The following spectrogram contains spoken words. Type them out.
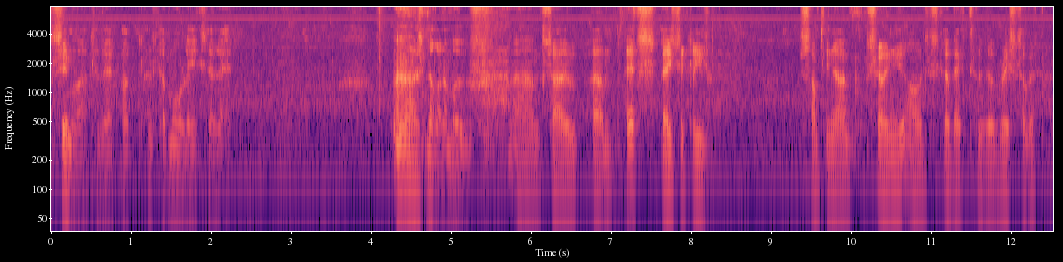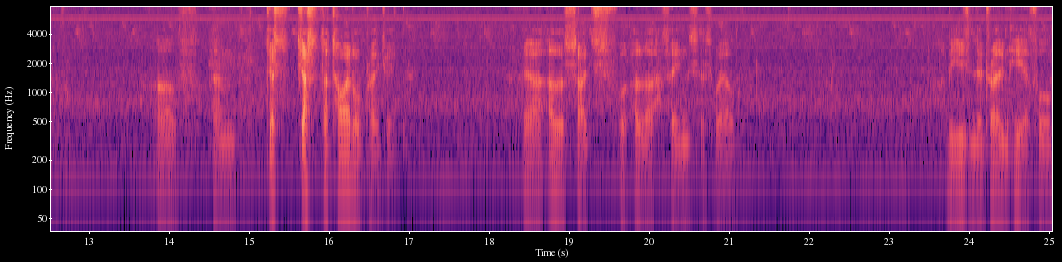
similar to that but it's got more legs than that. Uh, it's not going to move. Um, so um, that's basically something I'm showing you. I'll just go back to the rest of it of um, just just the tidal project. There are other sites for other things as well. I'll be using the drone here for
